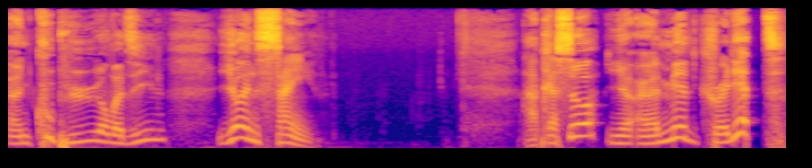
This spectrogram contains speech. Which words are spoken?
une coupure, on va dire. Il y a une scène. Après ça, il y a un mid-credit.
